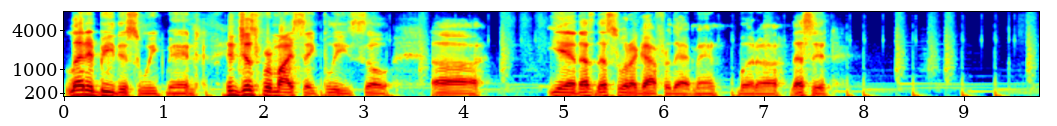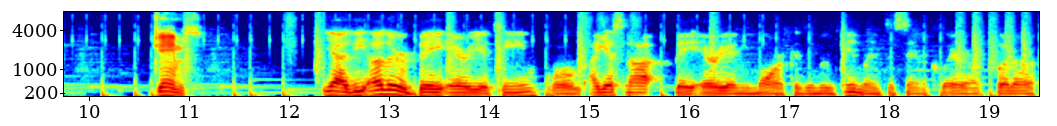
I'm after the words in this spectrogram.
let it be this week, man. Just for my sake, please. So, uh, yeah, that's that's what I got for that, man. But uh, that's it. James. Yeah, the other Bay Area team, well, I guess not Bay Area anymore because they moved inland to Santa Clara. But uh,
